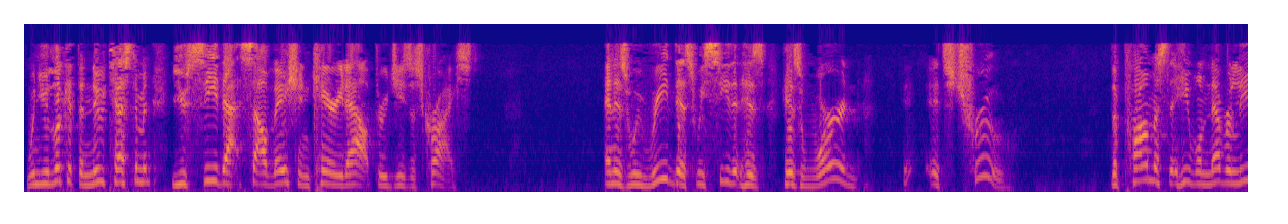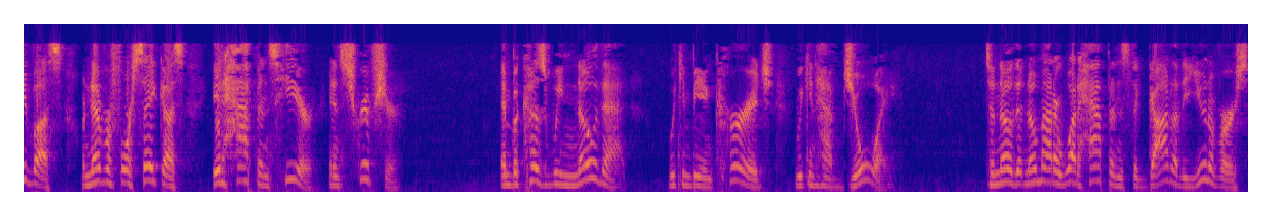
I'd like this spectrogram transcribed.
When you look at the New Testament, you see that salvation carried out through Jesus Christ. And as we read this, we see that his, his word, it's true. The promise that he will never leave us or never forsake us, it happens here in Scripture. And because we know that, we can be encouraged, we can have joy to know that no matter what happens, the God of the universe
